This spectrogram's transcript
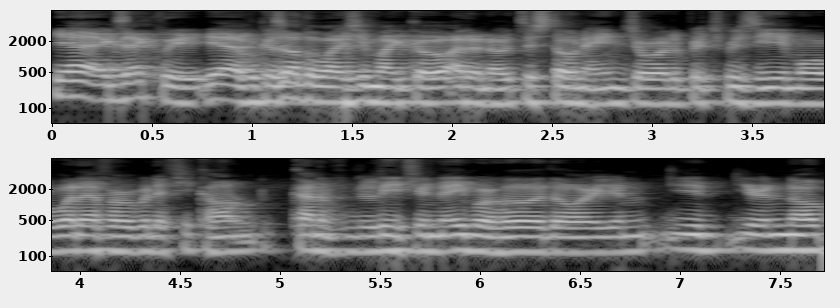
Yeah, exactly. Yeah, because otherwise you might go, I don't know, to Stonehenge or the British Museum or whatever. But if you can't kind of leave your neighborhood or you're, you, you're not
